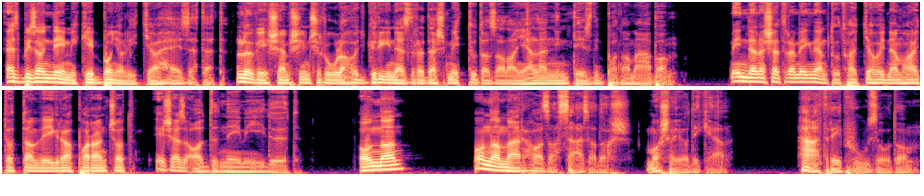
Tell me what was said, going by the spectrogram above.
Ez bizony némiképp bonyolítja a helyzetet. Lövésem sincs róla, hogy Green ezredes mit tud az alany ellen intézni Panamában. Minden esetre még nem tudhatja, hogy nem hajtottam végre a parancsot, és ez ad némi időt. Onnan? Onnan már haza százados, mosolyodik el. Hátrébb húzódom.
